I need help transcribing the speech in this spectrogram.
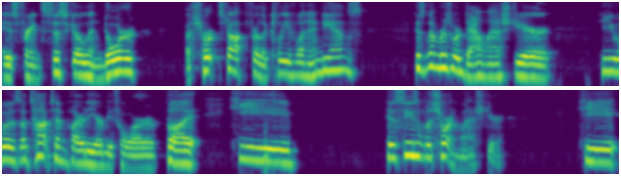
is Francisco Lindor, a shortstop for the Cleveland Indians. His numbers were down last year. He was a top 10 player the year before, but he his season was shortened last year. He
